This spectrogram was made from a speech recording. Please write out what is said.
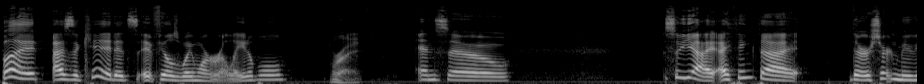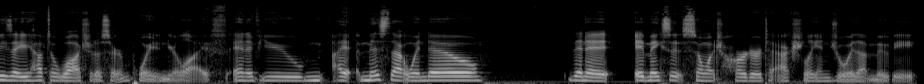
But as a kid, it's it feels way more relatable. Right. And so so yeah, I, think that there are certain movies that you have to watch at a certain point in your life. And if you I miss that window, then it it makes it so much harder to actually enjoy that movie.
